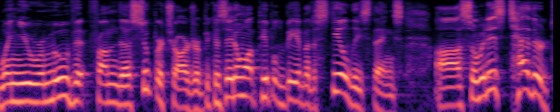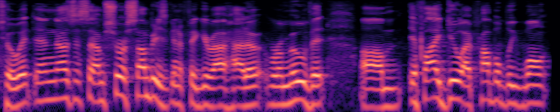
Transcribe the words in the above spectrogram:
when you remove it from the supercharger because they don't want people to be able to steal these things. Uh, so it is tethered to it. And as I said, I'm sure somebody's going to figure out how to remove it. Um, if I do, I probably won't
